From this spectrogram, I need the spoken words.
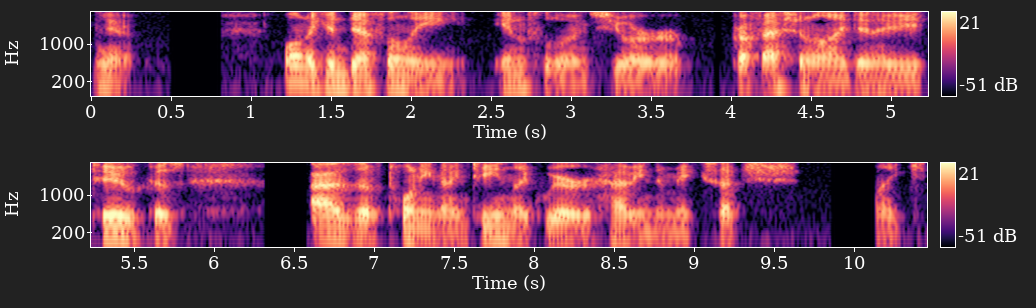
Yeah. Well, it can definitely influence your professional identity too, because as of 2019, like we're having to make such like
